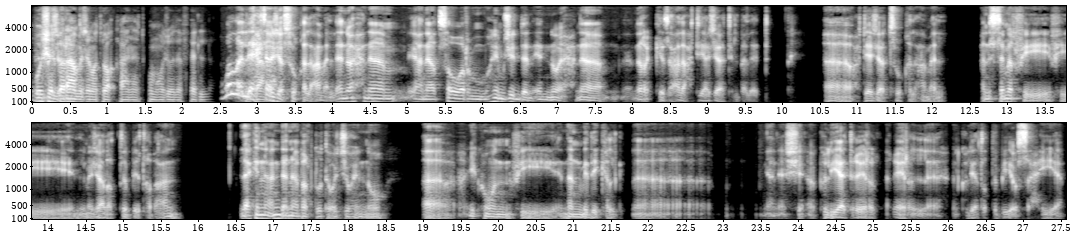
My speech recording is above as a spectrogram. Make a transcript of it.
وش البرامج المتوقع إنها تكون موجودة في والله اللي يحتاجها سوق العمل لأنه إحنا يعني أتصور مهم جدا إنه إحنا نركز على احتياجات البلد آه، احتياجات سوق العمل. نستمر في في المجال الطبي طبعا لكن عندنا برضو توجه إنه آه، يكون في نون ميديكال آه، يعني كليات غير غير الكليات الطبية والصحية.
